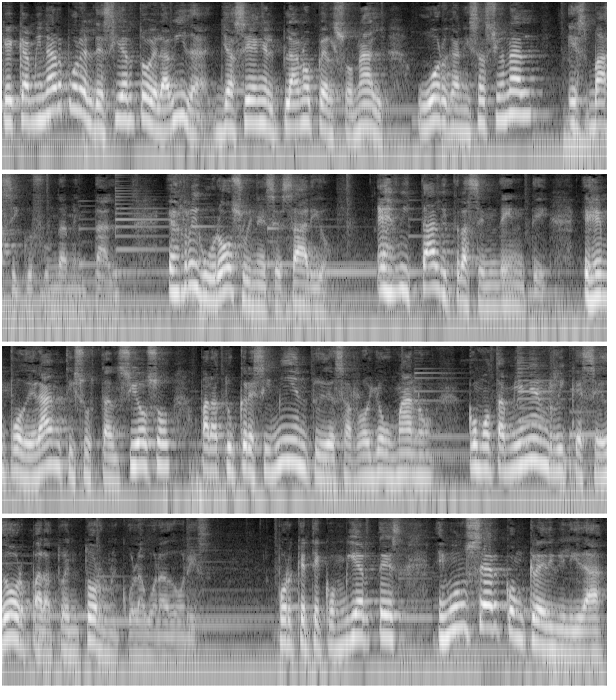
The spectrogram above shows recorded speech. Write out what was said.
que caminar por el desierto de la vida, ya sea en el plano personal u organizacional, es básico y fundamental. Es riguroso y necesario. Es vital y trascendente. Es empoderante y sustancioso para tu crecimiento y desarrollo humano, como también enriquecedor para tu entorno y colaboradores. Porque te conviertes en un ser con credibilidad,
